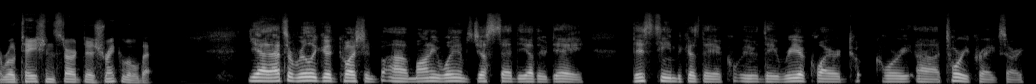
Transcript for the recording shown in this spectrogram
the rotations start to shrink a little bit. Yeah that's a really good question. Uh, monty williams just said the other day this team because they they reacquired Corey, uh, Torrey Craig sorry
